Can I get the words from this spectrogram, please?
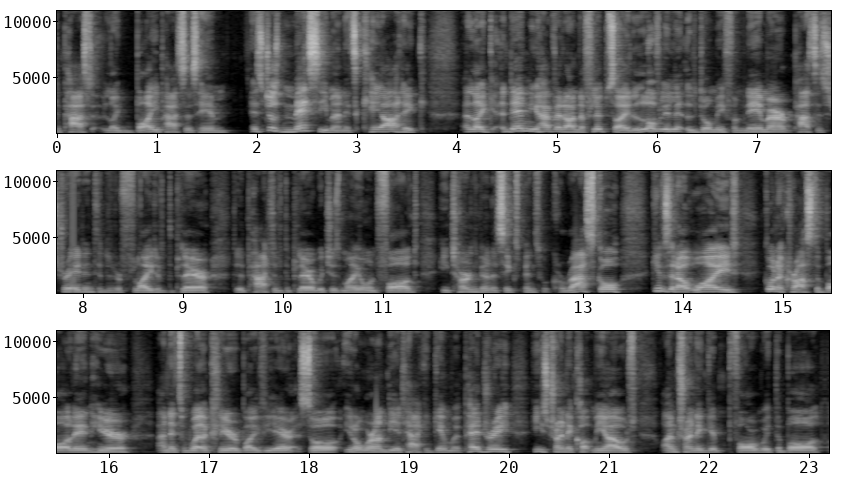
the pass like bypasses him. It's just messy, man. It's chaotic. And like, and then you have it on the flip side. Lovely little dummy from Neymar, passes straight into the flight of the player, the path of the player, which is my own fault. He turns me on a sixpence with Carrasco, gives it out wide, going to cross the ball in here, and it's well cleared by Vieira. So, you know, we're on the attack again with Pedri. He's trying to cut me out. I'm trying to get forward with the ball.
